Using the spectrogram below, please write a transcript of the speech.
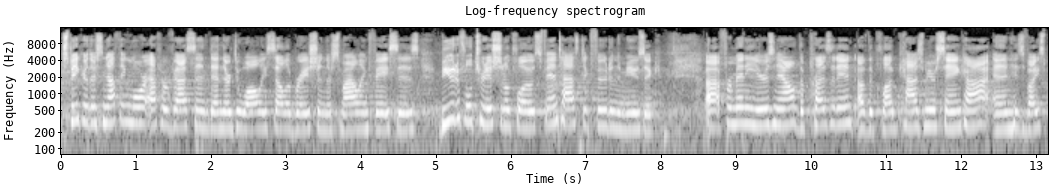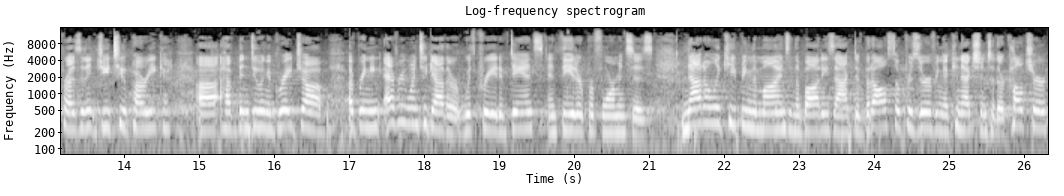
Speaker, there's nothing more effervescent than their Diwali celebration, their smiling faces, beautiful traditional clothes, fantastic food, and the music. Uh, for many years now, the president of the club, Kashmir Sankha, and his vice president, Jitu Parikh, uh, have been doing a great job of bringing everyone together with creative dance and theatre performances, not only keeping the minds and the bodies active, but also preserving a connection to their culture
